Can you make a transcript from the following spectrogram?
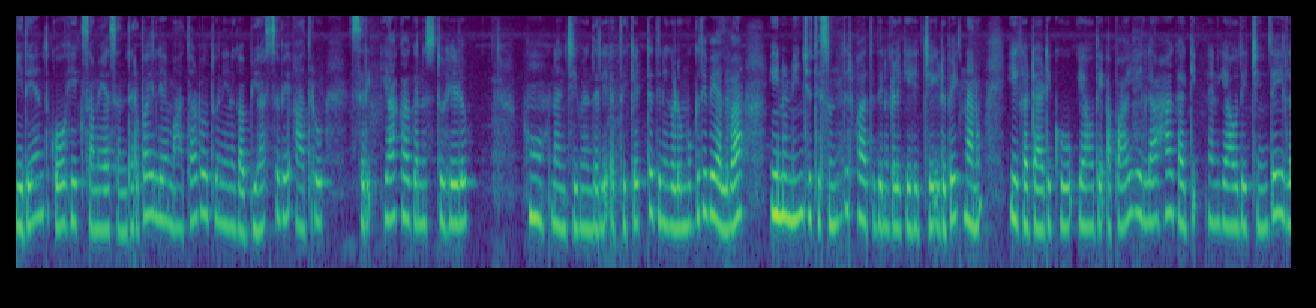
ಇದೇ ಅಂತಕೋ, ಹೀಗೆ ಸಮಯ, ಸಂದರ್ಭ ಇಲ್ಲೇ ಮಾತಾಡೋದು ನಿನಗೆ ಅಭ್ಯಾಸವೇ ಆದರೂ ಸರಿ. ಯಾಕಾಗನಿಸ್ತು ಹೇಳು? ಹ್ಞೂ, ನನ್ನ ಜೀವನದಲ್ಲಿ ಅತಿ ಕೆಟ್ಟ ದಿನಗಳು ಮುಗಿದಿವೆ ಅಲ್ವಾ? ಇನ್ನು ನಿನ್ನ ಜೊತೆ ಸುಂದರವಾದ ದಿನಗಳಿಗೆ ಹೆಜ್ಜೆ ಇಡಬೇಕು ನಾನು. ಈಗ ಡ್ಯಾಡಿಗೂ ಯಾವುದೇ ಅಪಾಯ ಇಲ್ಲ, ಹಾಗಾಗಿ ನನಗೆ ಯಾವುದೇ ಚಿಂತೆ ಇಲ್ಲ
